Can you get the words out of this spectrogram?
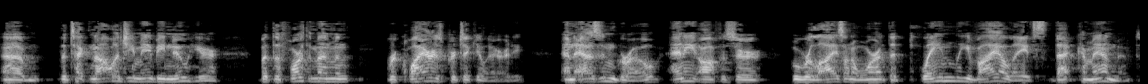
Um, the technology may be new here, but the Fourth Amendment requires particularity, and as in Groh, any officer who relies on a warrant that plainly violates that commandment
